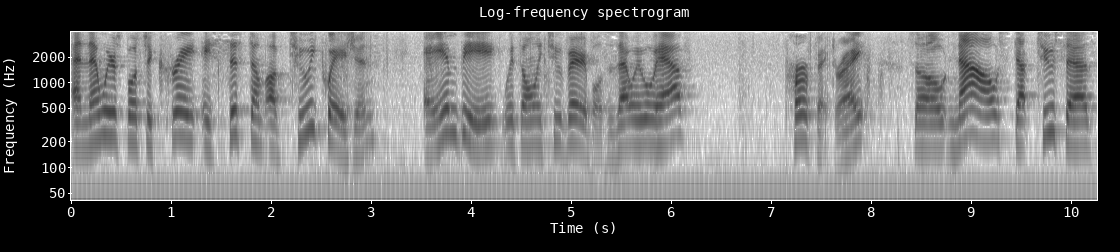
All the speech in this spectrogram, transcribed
And then we were supposed to create a system of two equations, a and b, with only two variables. Is that what we have? Perfect, right? So now step two says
